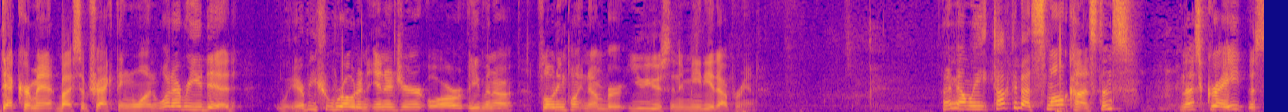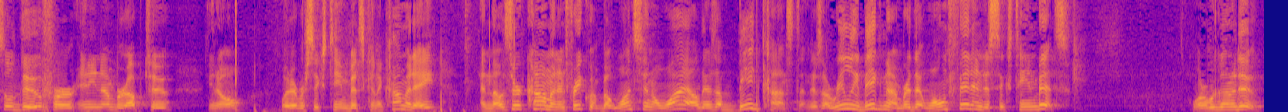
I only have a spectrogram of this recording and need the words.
decrement by subtracting 1, whatever you did, whenever you wrote an integer or even a floating point number, you used an immediate operand. Now we talked about small constants, and that's great. This will do for any number up to, you know, whatever 16 bits can accommodate. And those are common and frequent, but once in a while there's a big constant. There's a really big number that won't fit into 16 bits. What are we going to do?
